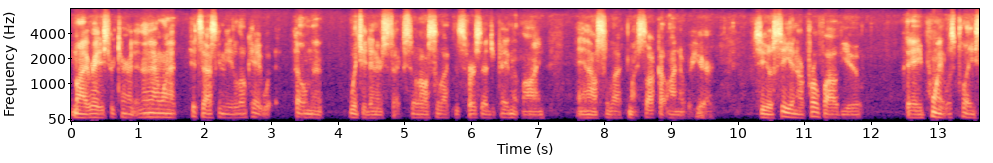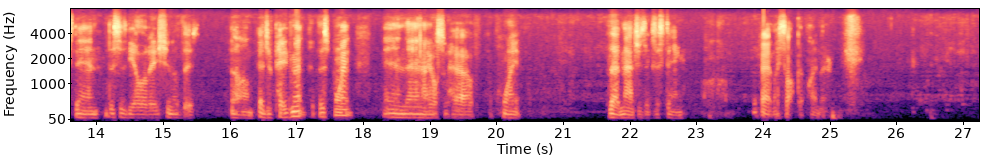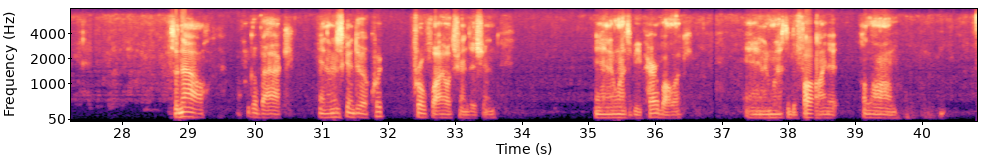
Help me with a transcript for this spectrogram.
my radius return. And then I want to, it's asking me to locate what element which it intersects. So I'll select this first edge of pavement line and I'll select my saw cut line over here. So you'll see in our profile view a point was placed in. This is the elevation of the um, edge of pavement at this point. And then I also have a point that matches existing at my saw cut line there. So now I'll go back and I'm just going to do a quick profile transition. And I want it to be parabolic and I want us to define it along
